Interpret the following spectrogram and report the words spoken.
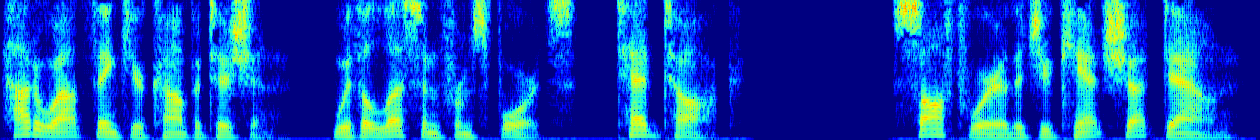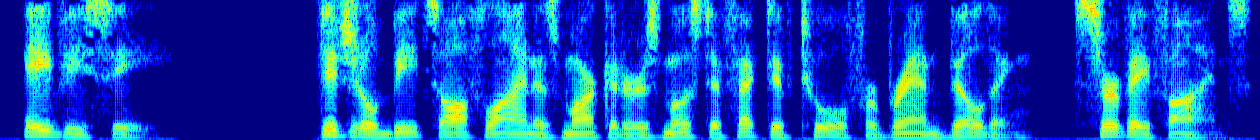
how to outthink your competition. With a lesson from sports, TED Talk. Software that you can't shut down, AVC. Digital beats offline as marketers' most effective tool for brand building, survey finds.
